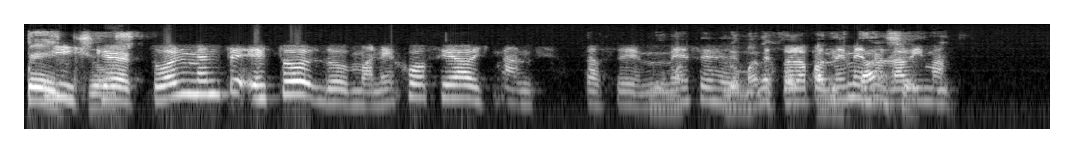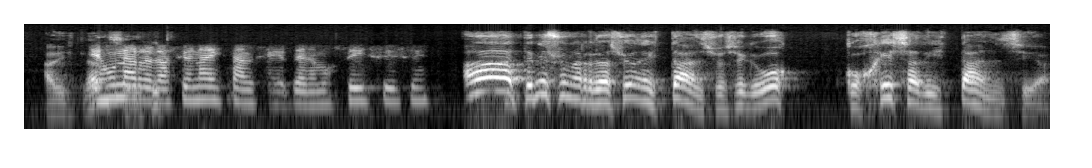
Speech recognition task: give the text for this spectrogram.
pechos. Y que actualmente esto lo manejo hacia distancia hace meses, desde la pandemia, no la vi más. es una relación a distancia que tenemos, sí, sí, sí. Ah, tenés una relación a distancia, o sea que vos cogés a distancia.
